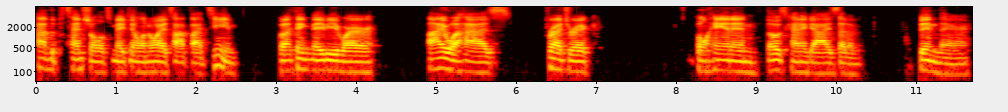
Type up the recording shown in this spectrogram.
have the potential to make Illinois a top five team. But I think maybe where Iowa has Frederick, Bohannon, those kind of guys that have been there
